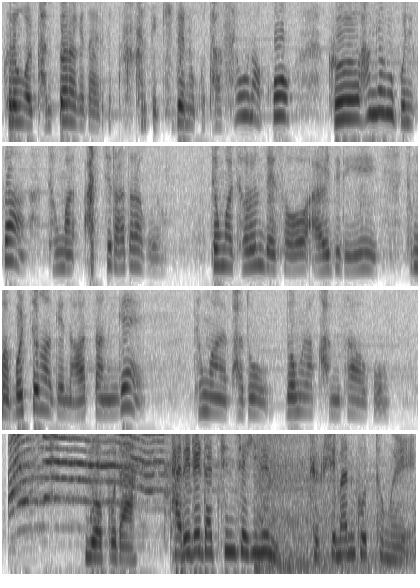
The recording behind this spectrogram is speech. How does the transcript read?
그런 걸 담벼락에 다 이렇게 다 이렇게 기대놓고 다 세워놓고 그 환경을 보니까 정말 아찔하더라고요. 정말 저런 데서 아이들이 정말 멀쩡하게 나왔다는 게 정말 봐도 너무나 감사하고 무엇보다 다리를 다친 제희는 극심한 고통을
